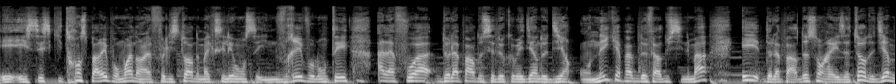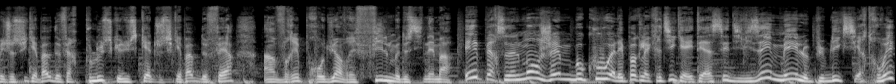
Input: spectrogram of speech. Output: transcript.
Et, et c'est ce qui transparaît pour moi dans la folle histoire de Max et Léon. C'est une vraie volonté à la fois de la part de ces deux comédiens de dire on est capable de faire du cinéma et de la part de son réalisateur de dire mais je suis capable de faire plus que du sketch, je suis capable de faire un vrai produit, un vrai film de cinéma. Et personnellement j'aime beaucoup. À l'époque la critique a été assez divisée mais le public s'y est retrouvé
